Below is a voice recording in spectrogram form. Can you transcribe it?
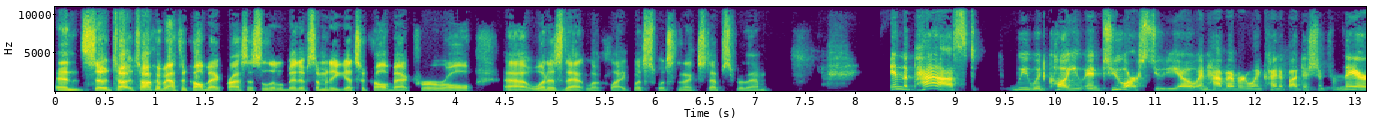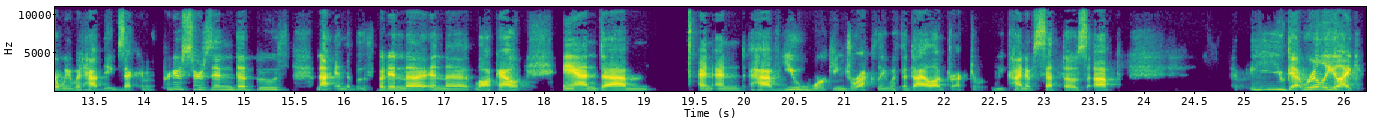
And so, talk, talk about the callback process a little bit. If somebody gets a callback for a role, uh, what does that look like? What's what's the next steps for them? In the past, we would call you into our studio and have everyone kind of audition from there. We would have the executive producers in the booth, not in the booth, but in the in the lockout, and um, and and have you working directly with the dialogue director. We kind of set those up you get really like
